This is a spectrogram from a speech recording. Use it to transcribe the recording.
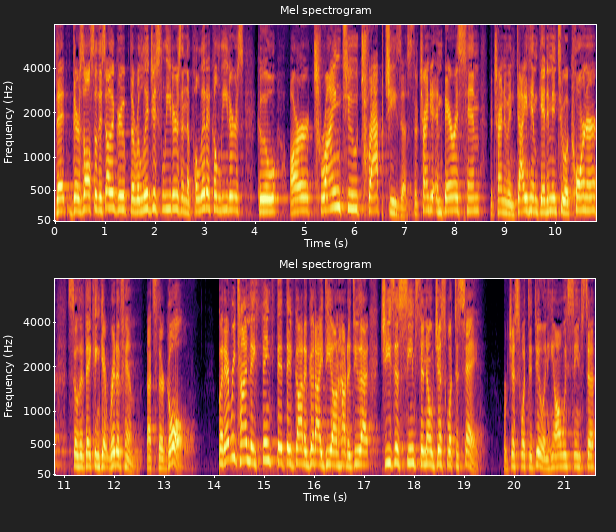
that there's also this other group the religious leaders and the political leaders who are trying to trap jesus. They're trying to embarrass him. They're trying to indict him get him into a corner so that they can get rid of him. That's their goal but every time they think that they've got a good idea on how to do that, Jesus seems to know just what to say or just what to do. And he always seems to,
